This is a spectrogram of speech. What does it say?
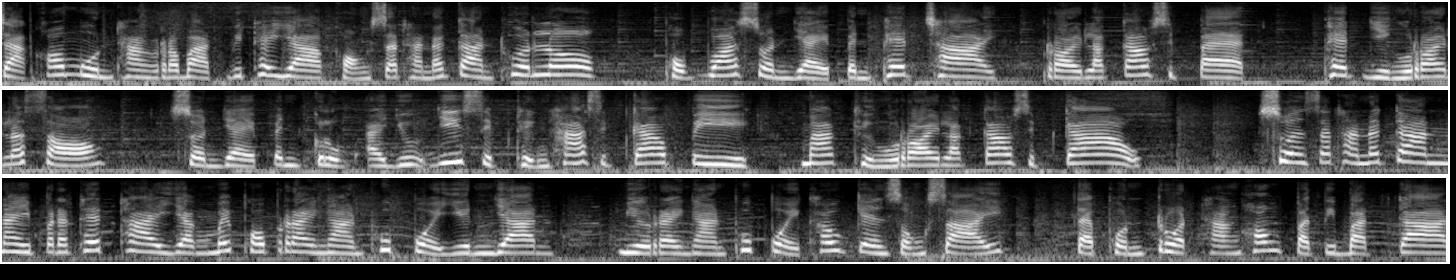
จากข้อมูลทางระบาดวิทยาของสถานการณ์ทั่วโลก พบว่าส่วนใหญ่เป็นเพศชายร้อยละ 98 เพศหญิงร้อยละ 2 ส่วนใหญ่เป็นกลุ่มอายุ 20-59 ปี มากถึงร้อยละ 99 ส่วนสถานการณ์ในประเทศไทยยังไม่พบรายงานผู้ป่วยยืนยัน มีรายงานผู้ป่วยเข้าเกณฑ์สงสัย แต่ผลตรวจทางห้องปฏิบัติการ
